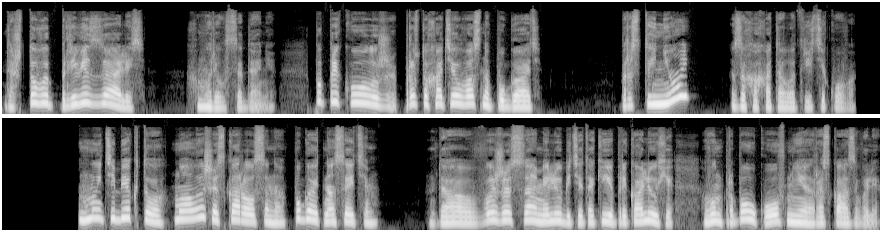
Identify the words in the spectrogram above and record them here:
«Да что вы привязались?» — хмурился Даня. «По приколу же, просто хотел вас напугать». «Простынёй?» — захохотала Третьякова. «Мы тебе кто, малыш из Карлсона, пугать нас этим?» «Да вы же сами любите такие приколюхи. Вон про пауков мне рассказывали».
